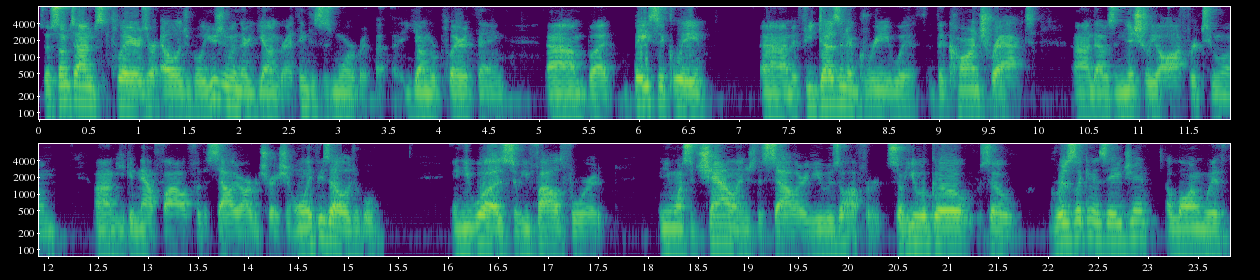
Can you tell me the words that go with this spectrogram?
So sometimes players are eligible, usually when they're younger. I think this is more of a, younger player thing. Um, but basically, um, if he doesn't agree with the contract um, that was initially offered to him, um, he can now file for the salary arbitration only if he's eligible. And he was, so he filed for it. And he wants to challenge the salary he was offered. So he will go, so Grzelcyk and his agent, along with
